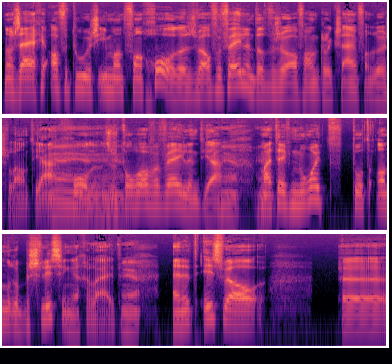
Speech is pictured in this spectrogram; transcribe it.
dan zeg je af en toe eens iemand van... Goh, dat is wel vervelend dat we zo afhankelijk zijn van Rusland. Ja, goh, dat is toch wel vervelend, ja. Maar het heeft nooit tot andere beslissingen geleid. En het is wel... Uh,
